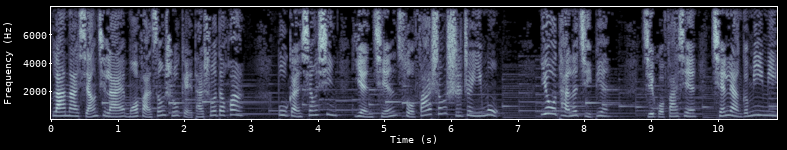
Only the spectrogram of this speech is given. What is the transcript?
拉娜想起来魔法松鼠给她说的话，不敢相信眼前所发生时这一幕，又弹了几遍，结果发现前两个秘密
